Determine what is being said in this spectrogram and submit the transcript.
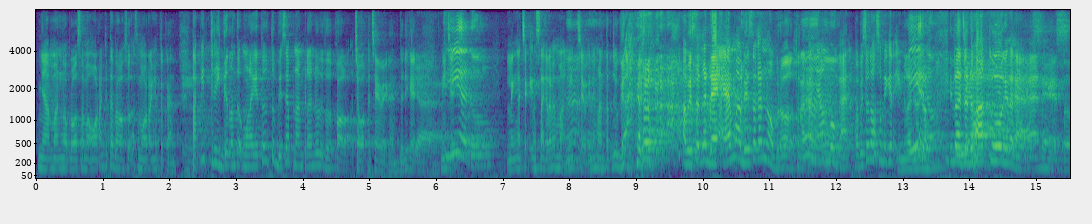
nyaman ngobrol sama orang kita bakal suka sama orang itu kan. Hmm. Tapi trigger untuk mulai itu tuh biasanya penampilan dulu tuh kalau cowok ke cewek kan. Jadi kayak Ya. ini cewek Iya dong. Leng ngecek Instagramnya mak ini Ah. cewek ini mantap juga. abis itu nge-DM, abis itu kan ngobrol, ternyata Ah. nyambung kan. Abis itu langsung mikir inilah Iya jodoh, dong. inilah jodoh Iya. aku gitu kan. Yes, yes. Gitu.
